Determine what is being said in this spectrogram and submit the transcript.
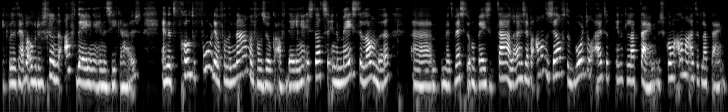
ik wil het hebben over de verschillende afdelingen in een ziekenhuis. En het grote voordeel van de namen van zulke afdelingen is dat ze in de meeste landen ehm, met West-Europese talen, ze hebben allemaal dezelfde wortel uit in het Latijn. Dus ze komen allemaal uit het Latijn.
